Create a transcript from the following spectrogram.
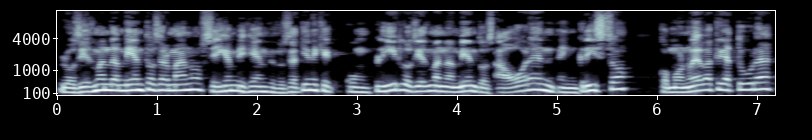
Los diez mandamientos, hermanos, siguen vigentes. Usted tiene que cumplir los diez mandamientos. Ahora en, en Cristo, como nueva criatura,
